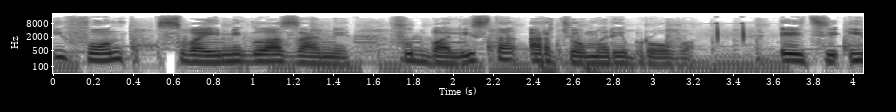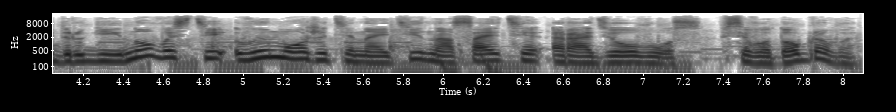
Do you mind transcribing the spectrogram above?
и фонд «Своими глазами» футболиста Артема Реброва. Эти и другие новости вы можете найти на сайте Радио ВОЗ. Всего доброго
